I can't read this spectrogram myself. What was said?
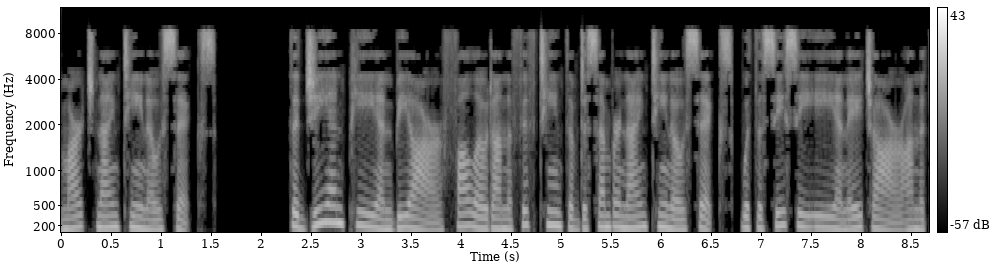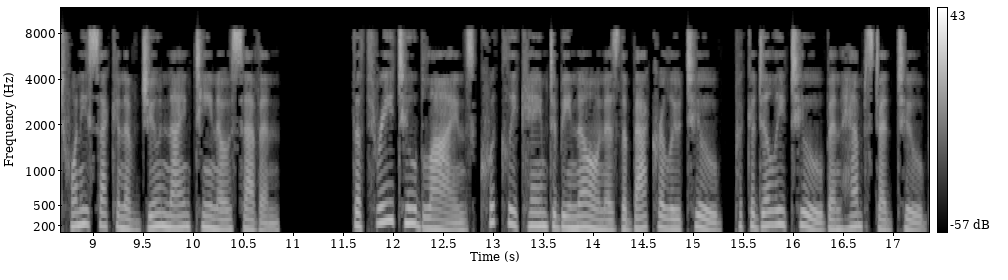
March 1906. The GNP and BR followed on 15 December 1906, with the CCE and HR on the 22nd of June 1907. The three tube lines quickly came to be known as the Bakerloo Tube, Piccadilly Tube and Hampstead Tube.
